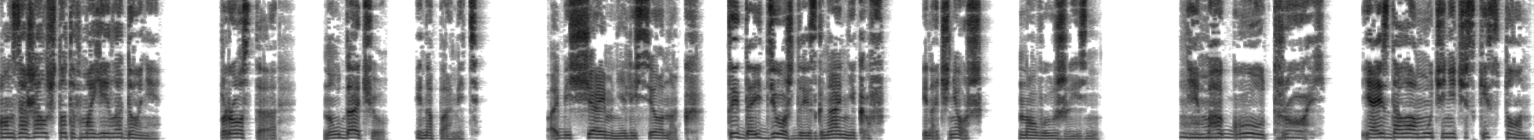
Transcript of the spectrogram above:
Он зажал что-то в моей ладони. Просто на удачу и на память. Обещай мне, лисенок, ты дойдешь до изгнанников и начнешь новую жизнь. Не могу, Трой. Я издала мученический стон.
